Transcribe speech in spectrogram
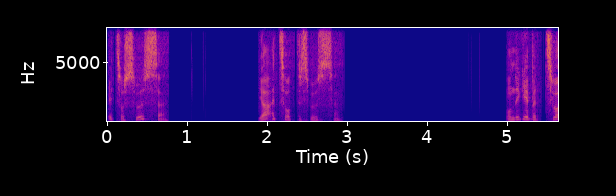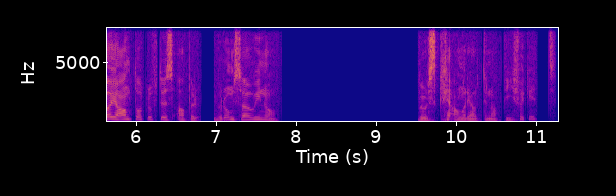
jetzt soll es wissen. Ja, jetzt soll er es wissen. Und ich gebe zwei Antworten auf das, aber warum soll ich noch? Weil es keine andere Alternative gibt.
